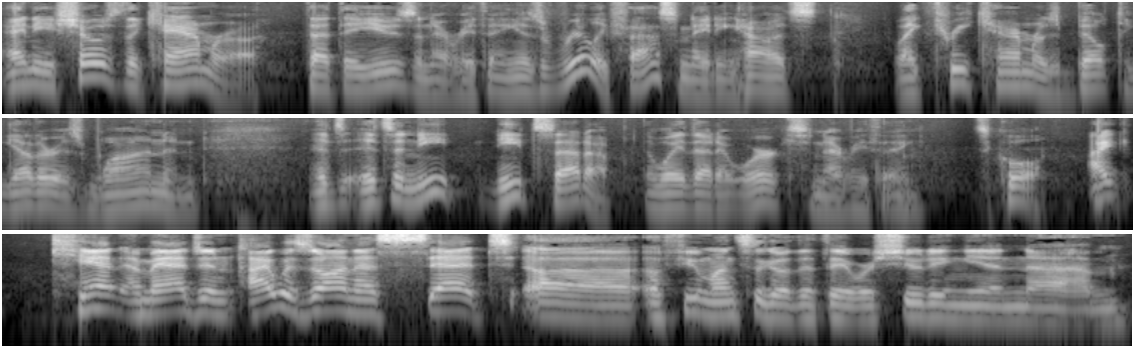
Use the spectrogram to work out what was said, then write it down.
and he shows the camera that they use and everything. is really fascinating how it's like three cameras built together as one, and it's it's a neat neat setup the way that it works and everything. It's cool. I can't imagine. I was on a set uh, a few months ago that they were shooting in um,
